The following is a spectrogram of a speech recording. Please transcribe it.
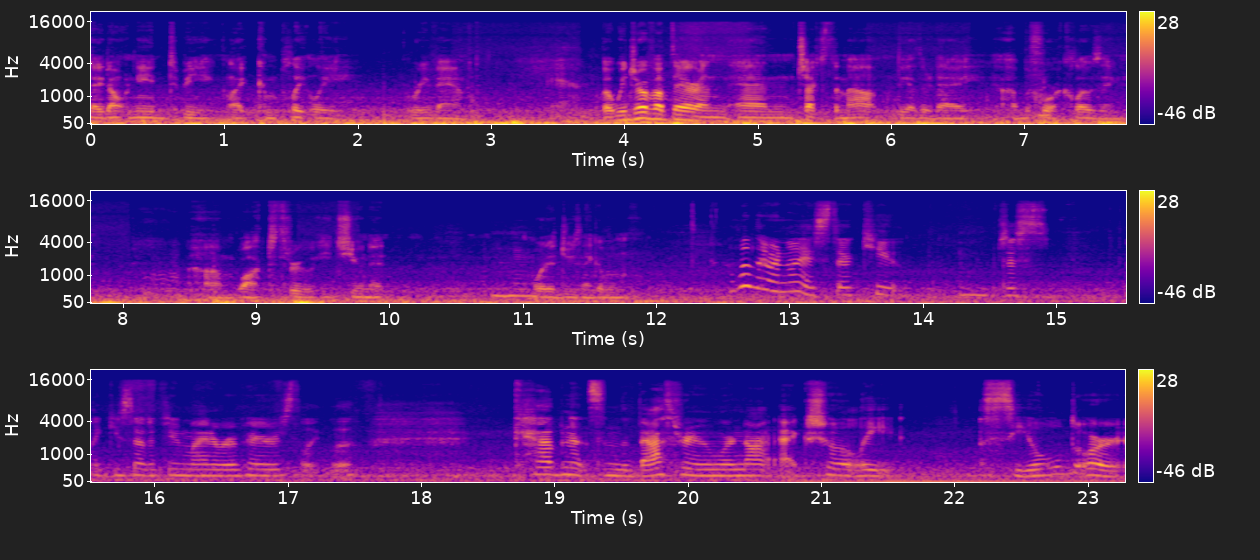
they don't need to be like completely revamped. Yeah. But we drove up there and, and checked them out the other day uh, before closing. Um, walked through each unit. Mhm. What did you think of them? I thought they were nice. They're cute. Just like you said, a few minor repairs, like the cabinets in the bathroom were not actually sealed, or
